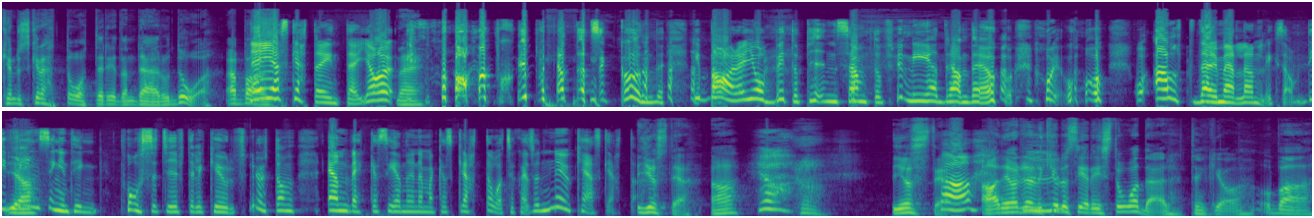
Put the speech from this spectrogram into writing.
kan du skratta åt det redan där och då? Jag bara, Nej, jag skrattar inte. Jag avskyr varenda sekund. Det är bara jobbigt och pinsamt och förnedrande och, och, och, och allt däremellan. Liksom. Det Ja. finns ingenting positivt eller kul förutom en vecka senare när man kan skratta åt sig själv. Så nu kan jag skratta. Just det. Ja. Ja. Just det. Ja. Ja, det var väldigt kul att se dig stå där, tänker jag. Och bara...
